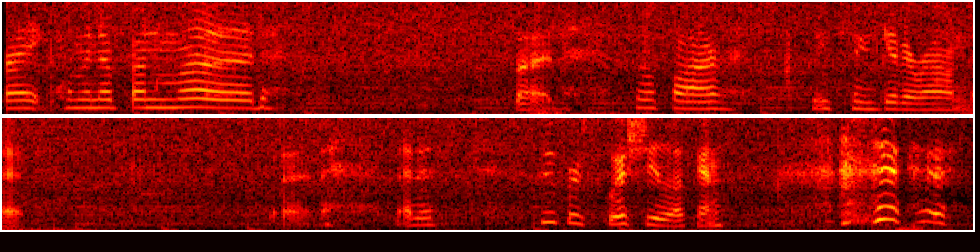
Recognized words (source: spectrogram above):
right, coming up on mud. But so far we can get around it. But that is super squishy looking.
